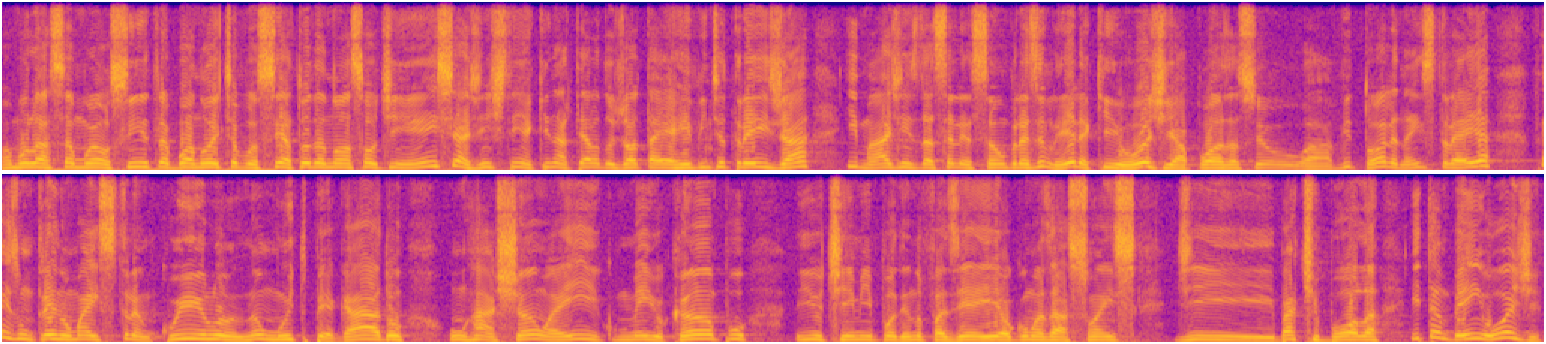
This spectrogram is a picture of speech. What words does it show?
Vamos lá, Samuel Sintra, boa noite a você, a toda a nossa audiência. A gente tem aqui na tela do JR23 já imagens da seleção brasileira, que hoje, após a sua vitória na estreia, fez um treino mais tranquilo, não muito pegado, um rachão aí com meio campo, e o time podendo fazer aí algumas ações de bate-bola e também hoje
